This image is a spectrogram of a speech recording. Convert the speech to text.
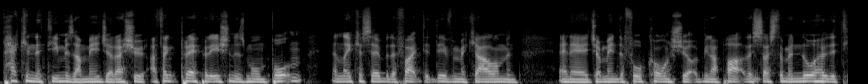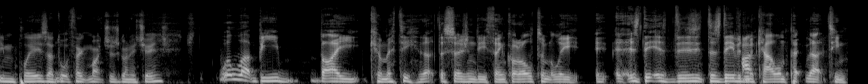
picking the team as a major issue. I think preparation is more important, and like I said, with the fact that David McCallum and and uh, Jermain Defoe, Colin Stewart have been a part of the system and know how the team plays, I don't think much is going to change. Will that be by committee, that decision, do you think? Or ultimately, is, is does David I, McCallum pick that team?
